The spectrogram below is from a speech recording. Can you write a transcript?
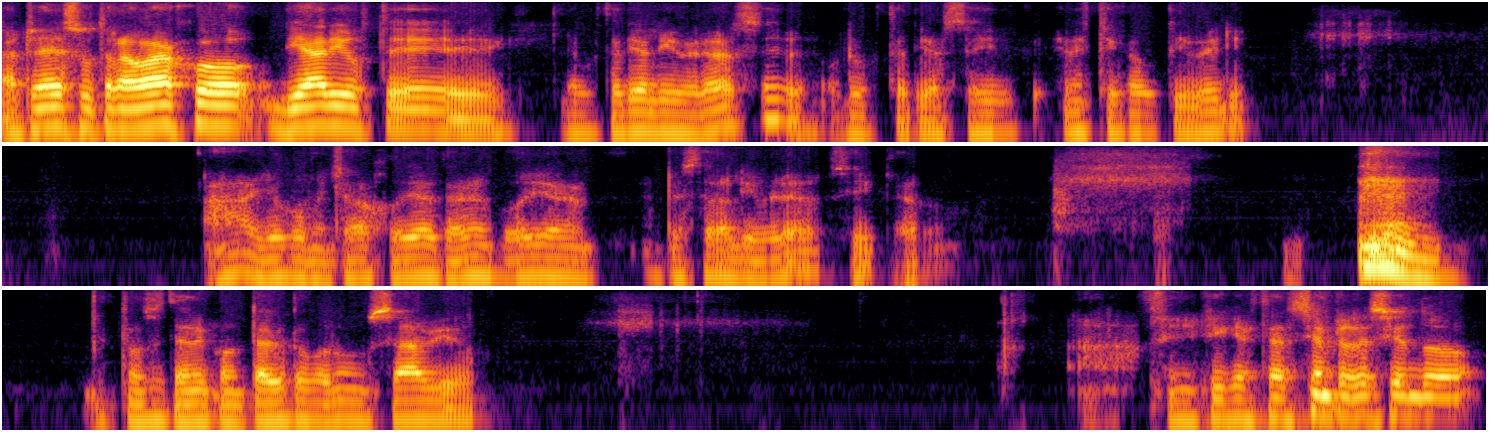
A través de su trabajo diario, ¿usted le gustaría liberarse o le gustaría seguir en este cautiverio? Ah, yo con mi trabajo diario también podría empezar a liberar, sí, claro. Entonces tener contacto con un sabio ah, significa estar siempre recibiendo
